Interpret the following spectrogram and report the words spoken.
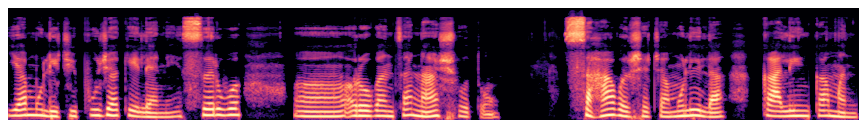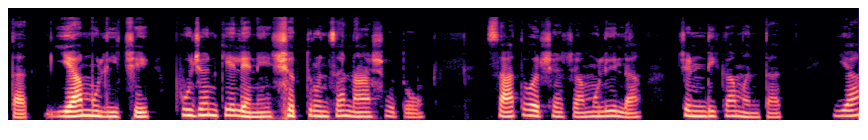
या मुलीची पूजा केल्याने सर्व रोगांचा नाश होतो. सहा वर्षाच्या मुलीला कालिंका म्हणतात. या मुलीचे पूजन केल्याने शत्रूंचा नाश होतो. सात वर्षाच्या मुलीला चंडिका म्हणतात. या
